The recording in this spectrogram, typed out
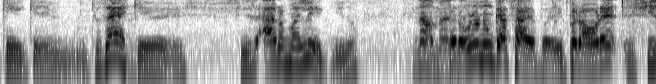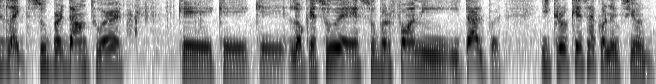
que, que tú sabes que she's out of my league, you know. No, man. Pero uno nunca sabe, pues. Pero ahora she's like super down to earth. Que, que, que lo que sube es super fun y, y tal, pues. Y creo que esa conexión.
